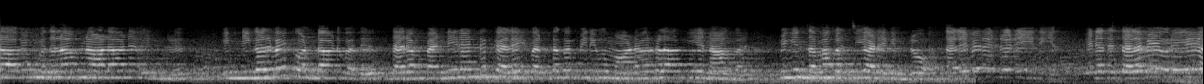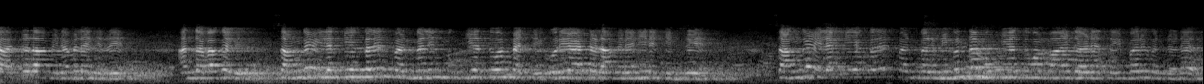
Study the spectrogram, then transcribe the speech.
விழாவின் முதலாம் நாளான இன்று. இந்நிகழ்வை கொண்டாடுவதில் தரம் பன்னிரண்டு கலை வர்த்தக பிரிவு மாணவர்களாகிய நாங்கள் மிகுந்த மகிழ்ச்சி அடைகின்றோம். தலைவர் என்ற ரீதியில் எனது தலைமை உரையை ஆற்றலாம் என அந்த வகையில் சங்க இலக்கியங்களின் பெண்களின் முக்கியத்துவம் பற்றி உரையாற்றலாம் என நினைக்கின்றேன். சங்க இலக்கியங்களின் பெண்கள் மிகுந்த முக்கியத்துவம் வாய்ந்த இடத்தை பெறுகின்றனர்.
